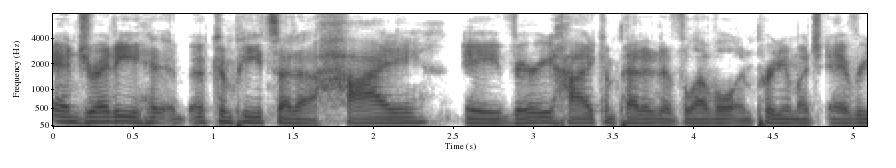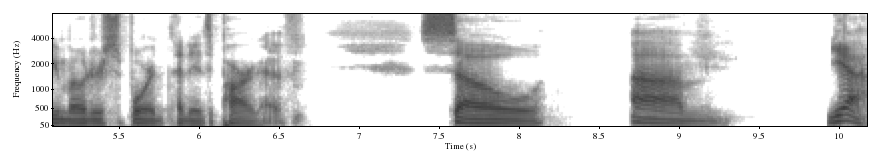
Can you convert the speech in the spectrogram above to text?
Andretti ha- competes at a high, a very high competitive level in pretty much every motorsport that it's part of. So, um, yeah.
